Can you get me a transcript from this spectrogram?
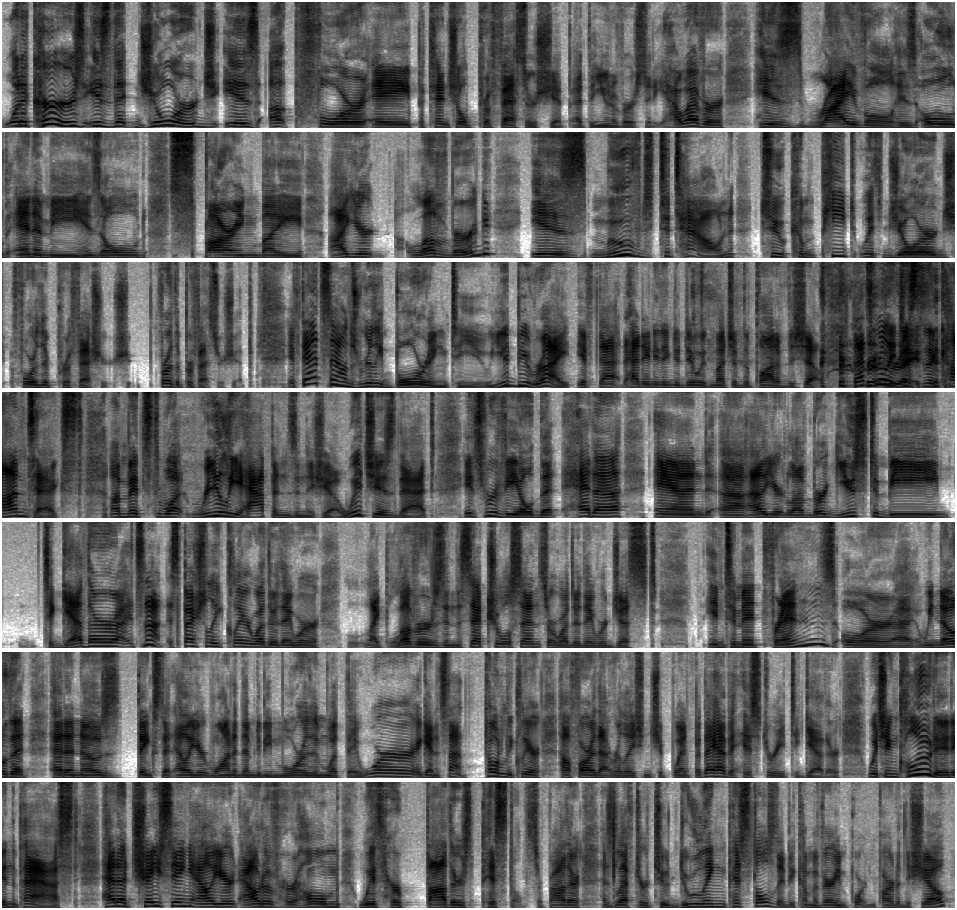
what occurs is that George is up for a potential professorship at the university. However, his rival, his old enemy, his old sparring buddy, Eilert Lovborg, is moved to town to compete with George for the professorship for the professorship. If that sounds really boring to you, you'd be right if that had anything to do with much of the plot of the show. That's really right. just the context amidst what really happens in the show, which is that it's revealed that Hedda and uh, Eilert Lovborg used to be together. It's not especially clear whether they were like lovers in the sexual sense or whether they were just intimate friends or uh, we know that Hedda knows thinks that Elliot wanted them to be more than what they were. Again, it's not totally clear how far that relationship went, but they have a history together, which included in the past Hedda chasing Elliot out of her home with her father's pistols. Her father has left her two dueling pistols. They become a very important part of the show.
